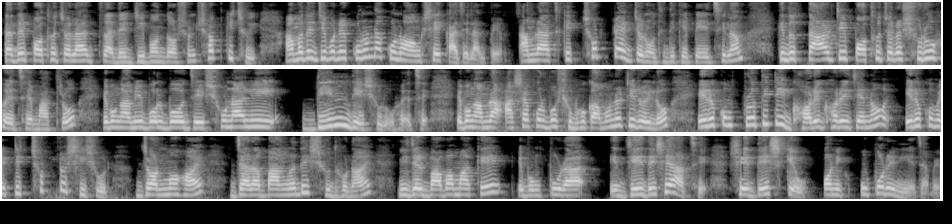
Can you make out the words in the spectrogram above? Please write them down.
তাদের পথ চলা তাদের জীবন দর্শন সবকিছুই আমাদের জীবনের কোনো না কোনো অংশে কাজে লাগবে। আমরা আজকে ছোট্ট একজন অতিথিকে পেয়েছিলাম কিন্তু তার যে পথ চলা শুরু হয়েছে মাত্র এবং আমি বলব যে সোনালী দিন দিয়ে শুরু হয়েছে। এবং আমরা আশা করব শুভকামনাটি রইল, এরকম প্রতিটি ঘরে ঘরে যেন এরকম একটি ছোট্ট শিশুর জন্ম হয়, যারা বাংলাদেশ শুধু নয়, নিজের বাবা মাকে এবং পুরা যে দেশে আছে সেই দেশকেও অনেক উপরে নিয়ে যাবে।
